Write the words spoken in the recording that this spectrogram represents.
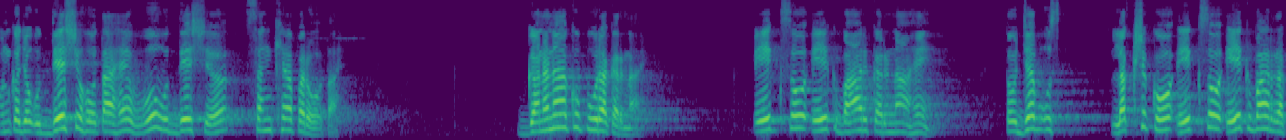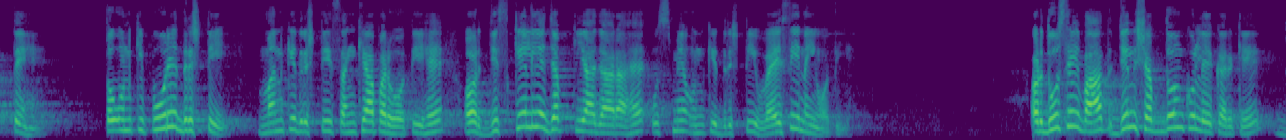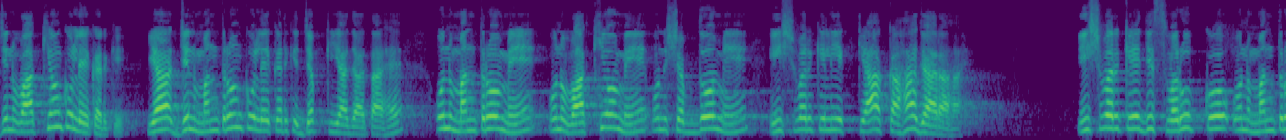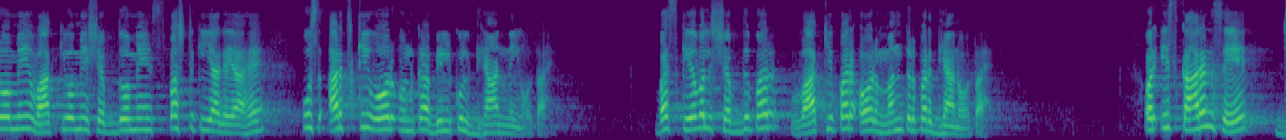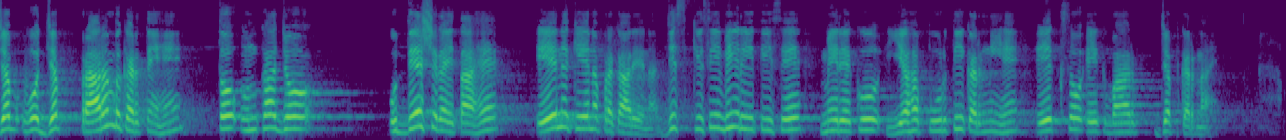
उनका जो उद्देश्य होता है, वो उद्देश्य संख्या पर होता है। गणना को पूरा करना है। 101 बार करना है तो जब उस लक्ष्य को 101 बार रखते हैं तो उनकी पूरी दृष्टि, मन की दृष्टि संख्या पर होती है, और जिसके लिए जब किया जा रहा है, उसमें उनकी दृष्टि वैसी नहीं होती है। और दूसरी बात, जिन शब्दों को लेकर के, जिन वाक्यों को लेकर के, या जिन मंत्रों को लेकर के जप किया जाता है, उन मंत्रों में, उन वाक्यों में, उन शब्दों में ईश्वर के लिए क्या कहा जा रहा है? ईश्वर के जिस स्वरूप को उन मंत्रों में, वाक्यों में, शब्दों में स्पष्ट किया गया है, उस अर्थ की ओर उनका बिल्कुल ध्यान नहीं होता है। बस केवल शब्द पर, वाक्य पर और मंत्र पर ध्यान होता है। और इस कारण से जब वो जब प्रारंभ करते हैं तो उनका जो उद्देश्य रहता है, एन के न प्रकारेण, जिस किसी भी रीति से मेरे को यह पूर्ति करनी है 101 बार जप करना है।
